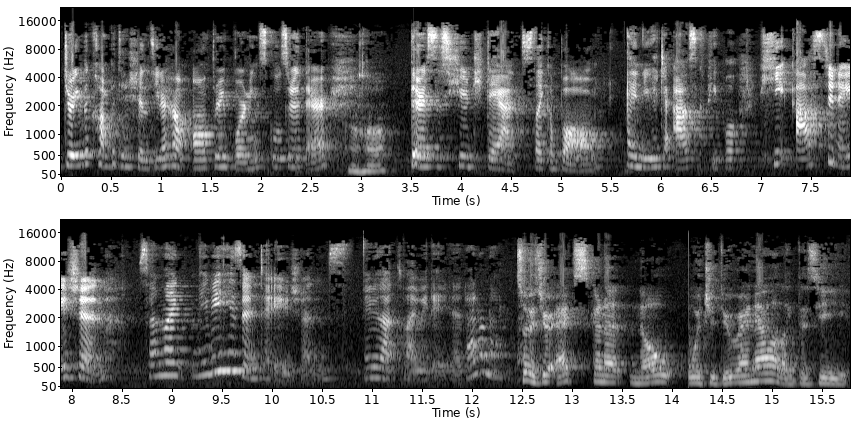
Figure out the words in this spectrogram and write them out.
during the competitions, you know how all three boarding schools are there? Uh huh. There's this huge dance, like a ball, and you get to ask people. He asked an Asian. So I'm like, maybe he's into Asians. Maybe that's why we dated. I don't know. So is your ex gonna know what you do right now? Like, does he?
